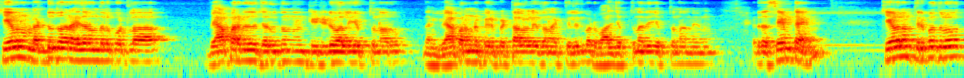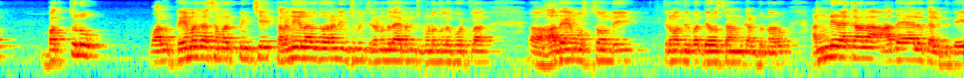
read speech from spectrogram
కేవలం లడ్డు ద్వారా ఐదు వందల కోట్ల వ్యాపారం ఏదో జరుగుతుందని టీటీడీ వాళ్ళు చెప్తున్నారు. దానికి వ్యాపారం పేరు పెట్టాలో లేదో నాకు తెలియదు బట్ వాళ్ళు చెప్తున్నదే చెప్తున్నాను నేను. అట్ ద సేమ్ టైం కేవలం తిరుపతిలో భక్తులు వాళ్ళు ప్రేమగా సమర్పించే తలనీలాల ద్వారా ఇంచుమించు రెండు వందల యాభై నుంచి మూడు వందల కోట్ల ఆదాయం వస్తోంది. తిరుమల తిరుపతి దేవస్థానానికి అంటున్నారు. అన్ని రకాల ఆదాయాలు కలిపితే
